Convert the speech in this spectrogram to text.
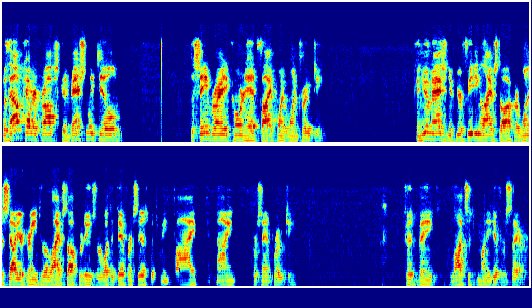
Without cover crops, conventionally tilled, the same variety of corn had 5.1 protein. Can you imagine if you're feeding livestock or want to sell your grain to a livestock producer, what the difference is between 5 and 9% protein? Could make lots of money difference there.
